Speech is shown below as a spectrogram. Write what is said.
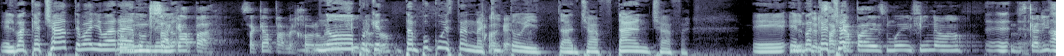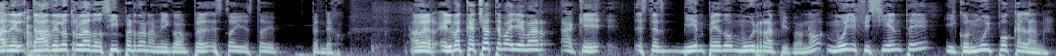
El bacachá te va a llevar a donde... Zacapa, zacapa mejor. No, porque tampoco es tan naquito y tan, chaf, tan chafa. Eh, el zacapa es muy fino. Eh, es carísimo. Ah del, ah, del, otro lado. Sí, perdón, amigo. Estoy, estoy pendejo. A ver, el bacachá te va a llevar a que estés bien pedo muy rápido, ¿no? Muy eficiente y con muy poca lana.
